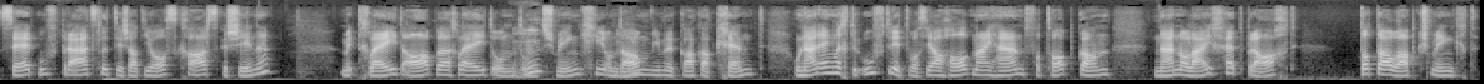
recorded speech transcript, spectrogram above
sehr aufbrezelt ist an die Oscars erschienen. Mit Kleid, Abendkleid und, mhm. und Schminke und mhm. allem, wie man Gaga kennt. Und dann eigentlich der Auftritt, was ja Hold My Hand von Top Gun dann noch live hat gebracht, total abgeschminkt,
